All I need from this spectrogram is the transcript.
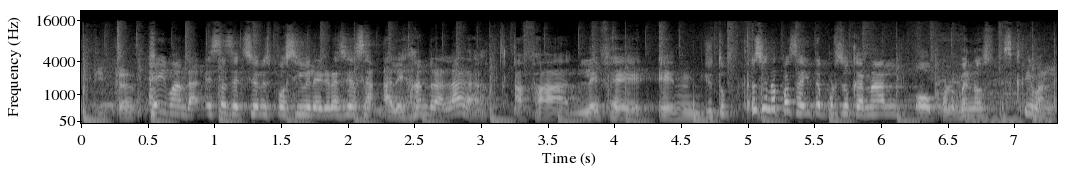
chiquititas. Hey banda, esta sección es posible gracias a Alejandra Lara, AFA Lefe en YouTube. Es una pasadita por su canal o por lo menos escríbanle.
